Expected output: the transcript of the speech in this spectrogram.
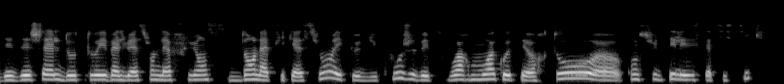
des échelles d'auto-évaluation de l'affluence dans l'application et que du coup, je vais pouvoir, moi, côté ortho, consulter les statistiques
